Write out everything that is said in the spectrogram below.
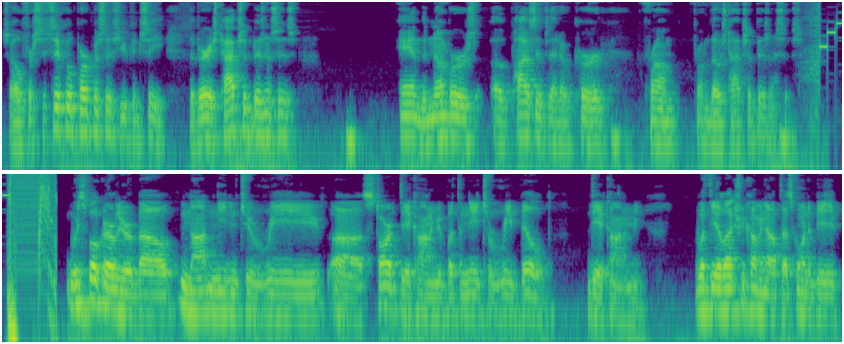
So, for statistical purposes, you can see the various types of businesses and the numbers of positives that have occurred from, from those types of businesses. We spoke earlier about not needing to restart uh, the economy, but the need to rebuild the economy. With the election coming up, that's going to be,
